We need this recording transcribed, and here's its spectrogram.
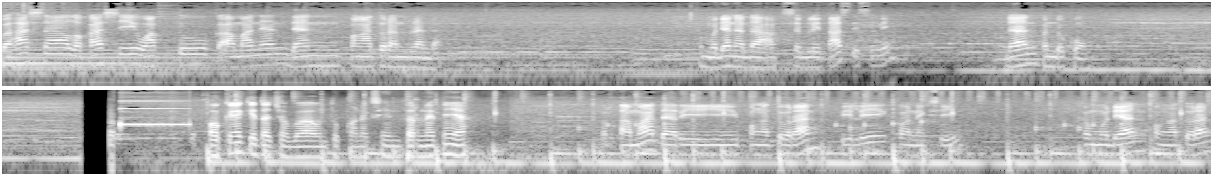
bahasa, lokasi, waktu, keamanan dan pengaturan beranda. Kemudian ada aksesibilitas di sini dan pendukung. Oke, kita coba untuk koneksi internetnya ya. Pertama dari pengaturan pilih koneksi. Kemudian pengaturan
